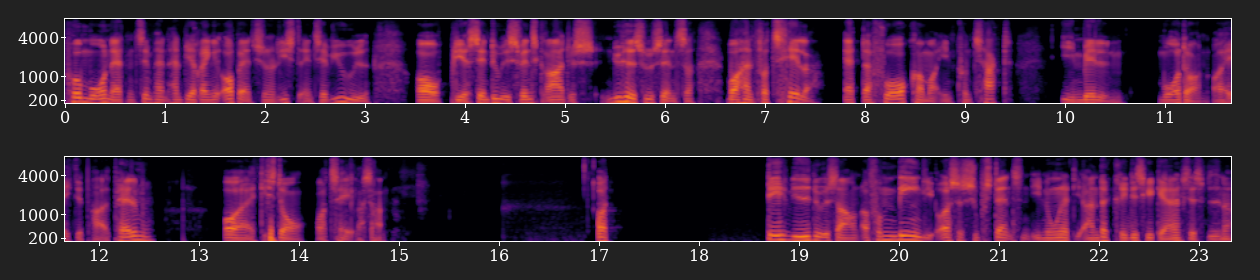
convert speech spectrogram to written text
på mornatten. Simpelthen, han bliver ringet op af en journalist og interviewet og bliver sendt ud i svensk radios nyhedsudsendelser, hvor han fortæller, at der forekommer en kontakt imellem morderen og ægteparet Palme, og at de står og taler sammen. Det vidneudsagn, og formentlig også substansen i nogle af de andre kritiske gerningsvidner,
